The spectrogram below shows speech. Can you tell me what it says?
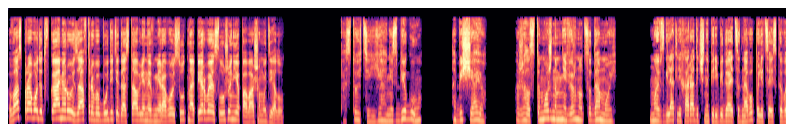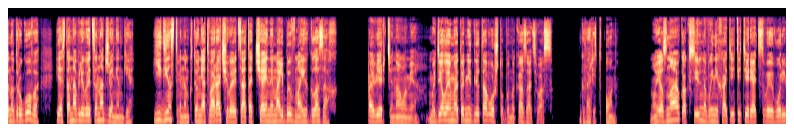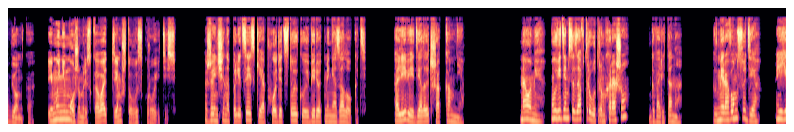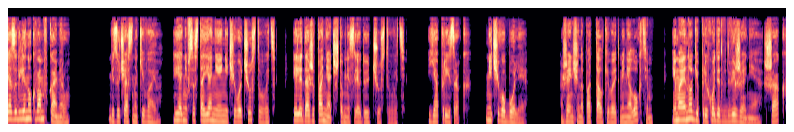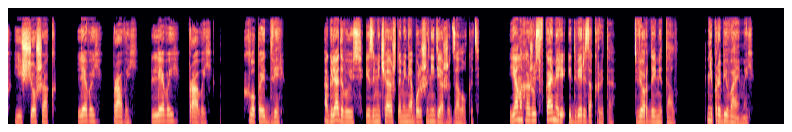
Вас проводят в камеру, и завтра вы будете доставлены в мировой суд на первое слушание по вашему делу». «Постойте, я не сбегу. Обещаю. Пожалуйста, можно мне вернуться домой?» Мой взгляд лихорадочно перебегает с одного полицейского на другого и останавливается на Дженнинге, единственным, кто не отворачивается от отчаянной мольбы в моих глазах. «Поверьте, Наоми, мы делаем это не для того, чтобы наказать вас», — говорит он. «Но я знаю, как сильно вы не хотите терять своего ребенка, и мы не можем рисковать тем, что вы скроетесь». Женщина-полицейский обходит стойку и берет меня за локоть. Оливия делает шаг ко мне. «Наоми, увидимся завтра утром, хорошо?» — говорит она. «В мировом суде, и я загляну к вам в камеру». Безучастно киваю. Я не в состоянии ничего чувствовать или даже понять, что мне следует чувствовать. Я призрак, ничего более. Женщина подталкивает меня локтем, и мои ноги приходят в движение. Шаг, еще шаг. Левый, правый, левый, правый. Хлопает дверь. Оглядываюсь и замечаю, что меня больше не держит за локоть. Я нахожусь в камере, и дверь закрыта. Твердый металл. Непробиваемый.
